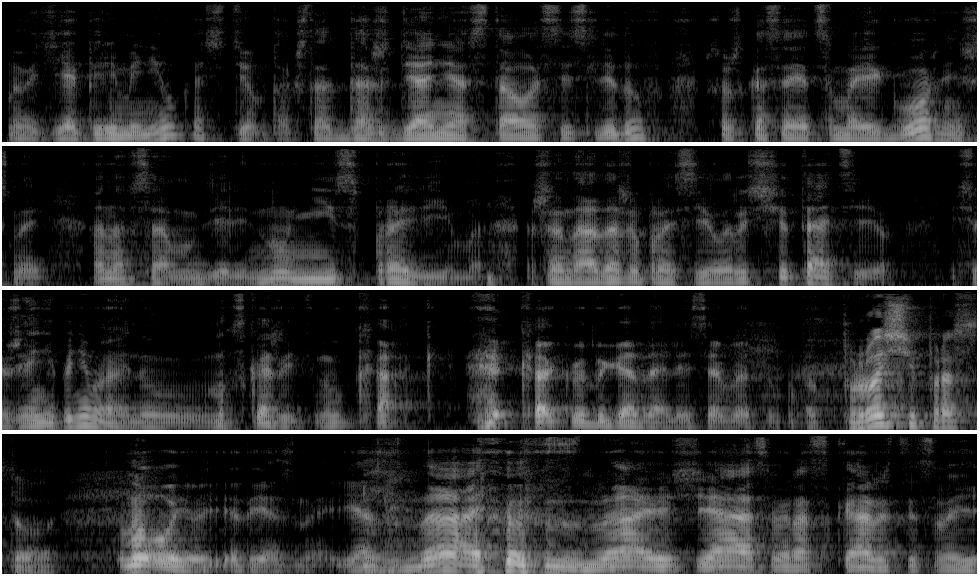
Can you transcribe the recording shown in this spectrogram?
Но ведь я переменил костюм, так что от дождя не осталось и следов. Что же касается моей горничной, она в самом деле, ну, неисправима. Жена даже просила рассчитать ее. Все же я не понимаю, ну, ну скажите, ну как? Как вы догадались об этом? Проще простого. Ну, ой, ой, это я знаю. Я знаю, знаю. Сейчас вы расскажете свои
